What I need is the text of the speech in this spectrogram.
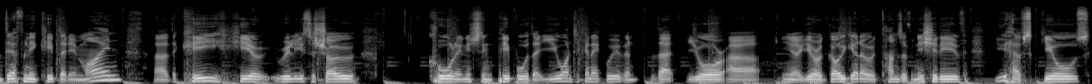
definitely keep that in mind. Uh, the key here really is to show cool and interesting people that you want to connect with and that you're uh, you know you're a go-getter with tons of initiative you have skills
